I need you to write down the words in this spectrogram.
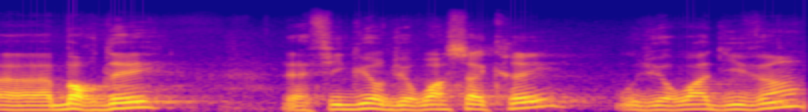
à aborder la figure du roi sacré ou du roi divin,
